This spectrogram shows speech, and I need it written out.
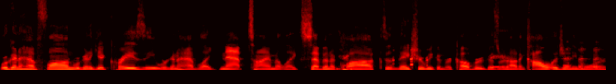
we're gonna have fun. We're gonna get crazy. We're gonna have like nap time at like seven o'clock to make sure we can recover because we're not in college anymore.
